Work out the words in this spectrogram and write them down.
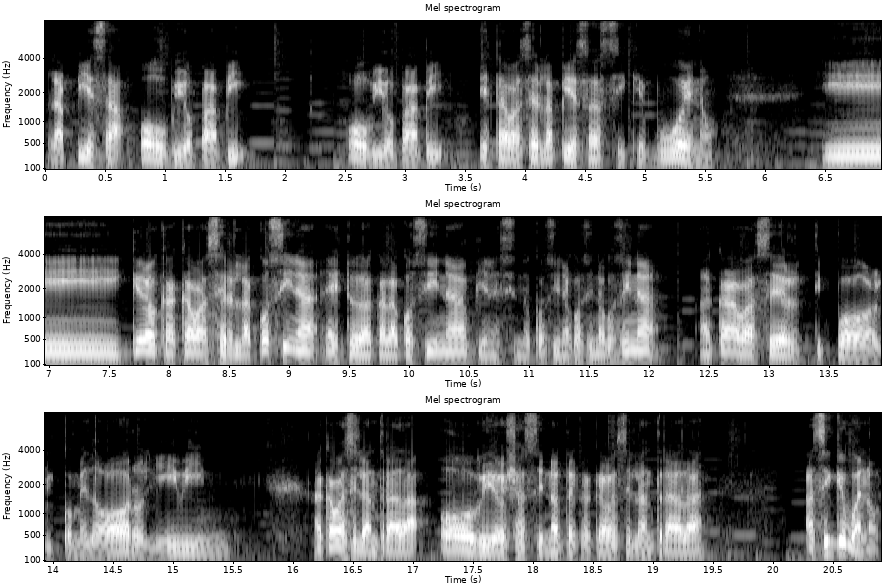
la pieza obvio, papi. Obvio, papi. Esta va a ser la pieza, así que bueno. Y creo que acá va a ser la cocina. Esto de acá la cocina. Viene siendo cocina, cocina, cocina. Acá va a ser tipo el comedor o living Acá va la entrada, obvio, ya se nota que acá va la entrada. Así que bueno,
